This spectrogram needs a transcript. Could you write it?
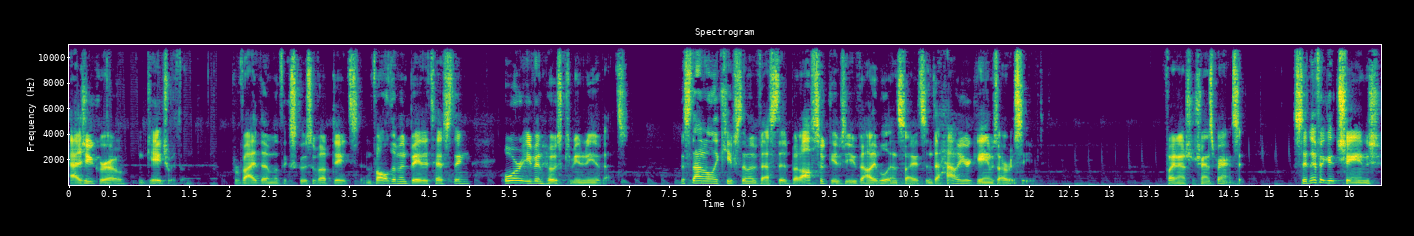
As you grow, engage with them. Provide them with exclusive updates, involve them in beta testing, or even host community events. This not only keeps them invested, but also gives you valuable insights into how your games are received. Financial transparency. Significant change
